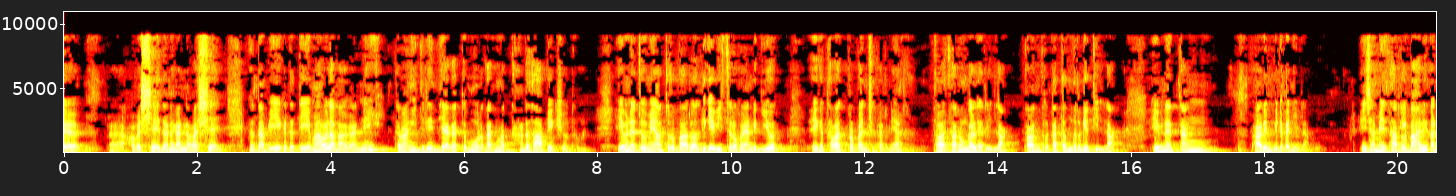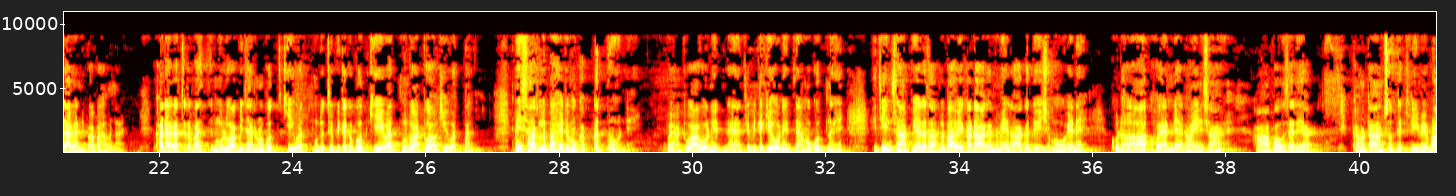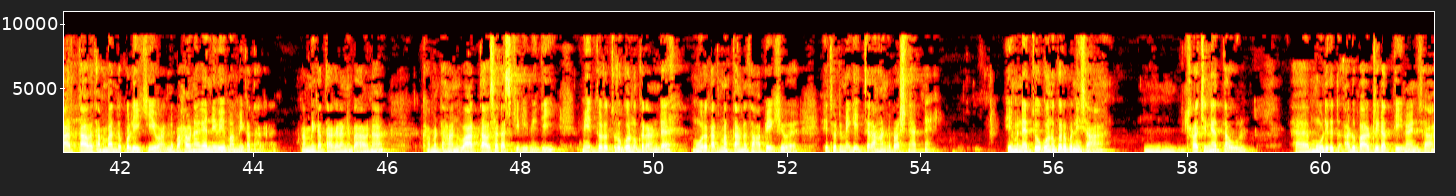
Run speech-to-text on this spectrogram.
අවශ්‍යයි දැනගන්න අවශ්‍යයි. නැත්නම් අපි ඒකට තේමාව ලබා ගන්නේ තමන් ඉදිරියෙන් තියාගත්ත මූල කර්මත්තාන්ට සාපේක්ෂව තමයි. එහෙම නැතුව මේ අතුරු පාරවල් දිගේ විස්තර හොයන්න ගියොත් ඒක තවත් ප්‍රපංචකරණයක්. තවත් සරුංගල් හැරිල්ලක්, තවන්තර කතන්දර ගෙතිල්ලක්. එහෙම නැත්නම් පාරෙන් පිට පැනිල්ලක්. ඒ නිසා මේ සරල භාවය කඩා ගන්න එපා භාවනාවේ. කඩාගත්තට පස්සේ මුළු අභිධර්ම පොත් කියවත් මුළු ත්‍රිපිටක පොත් කියවත් මුළු අටුවාව කියවත් මදි. මේ සරල භාවයට මොකක්වත් ඕනේ ඔය අටුවාව ඕනෙත් නැහැ ත්‍රිපිටකය ඕනෙත් නැහැ මොකුත් නැහැ. ඒ නිසා අපි අර සරල භාවය කඩාගෙන මේ රාග ద్వේෂ මොහ ගැන ගොඩාක් හොයන්න යනවා. ඒ නිසා ආපෞසරයක් කමඨාන් සුද්ධ කිරීමේ වාර්තාව සම්බන්ධ කොලේ කියවන්න භාවනා ගැන නෙවෙයි මම මේ කතා කරන්නේ. මම මේ කතා කරන්නේ භාවනා කමඨහන් වාර්තාව සකස් කිරීමේදී මේ තොරතුරු ගොනු කරන්න මූල කර්මස්ථාන සාපේක්ෂව ඒකට මේක ඉච්චර අහන්න ප්‍රශ්නයක් නැහැ. එහෙම නැතුව ගොනු කරපු නිසා රචනයත් අවුල් මූලික අඩුපාඩු ටිකක් තියෙනවා. ඒ නිසා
